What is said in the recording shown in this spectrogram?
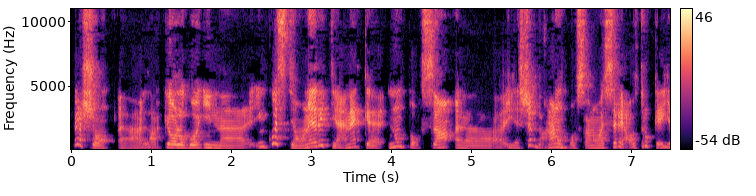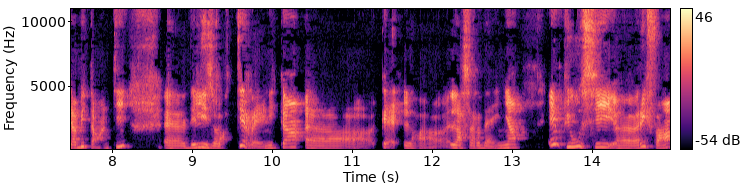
Perciò l'archeologo in, in, questione ritiene che non possa, gli Shardana non possano essere altro che gli abitanti dell'isola tirrenica che è la, la Sardegna e in più si eh, rifà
